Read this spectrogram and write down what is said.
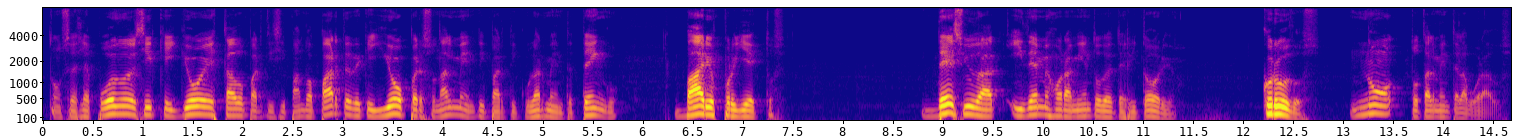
Entonces les puedo decir que yo he estado participando, aparte de que yo personalmente y particularmente tengo varios proyectos de ciudad y de mejoramiento de territorio, crudos, no totalmente elaborados.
